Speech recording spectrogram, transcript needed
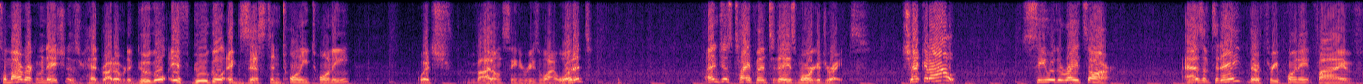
So my recommendation is head right over to Google if Google exists in 2020, which I don't see any reason why it wouldn't. And just type in today's mortgage rates. Check it out. See where the rates are. As of today, they're 3.85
